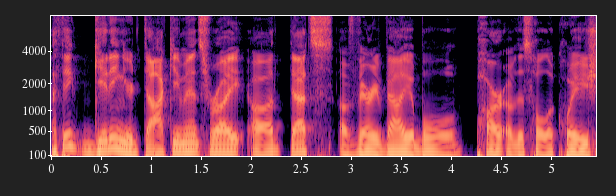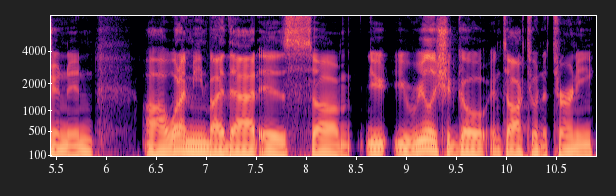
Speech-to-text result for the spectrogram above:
I think getting your documents right, uh, that's a very valuable part of this whole equation. And uh, what I mean by that is um, you, you really should go and talk to an attorney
